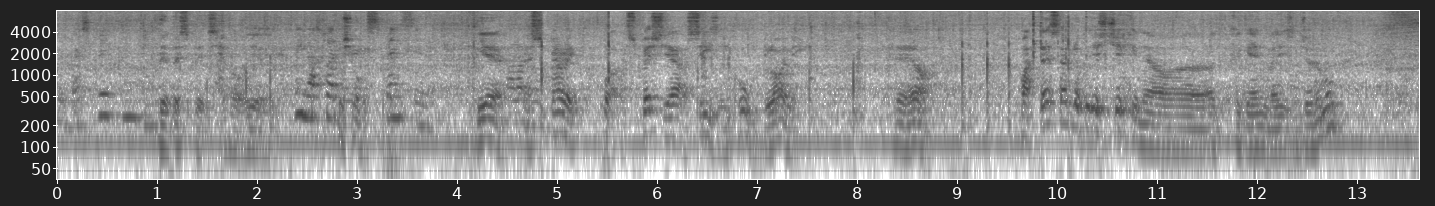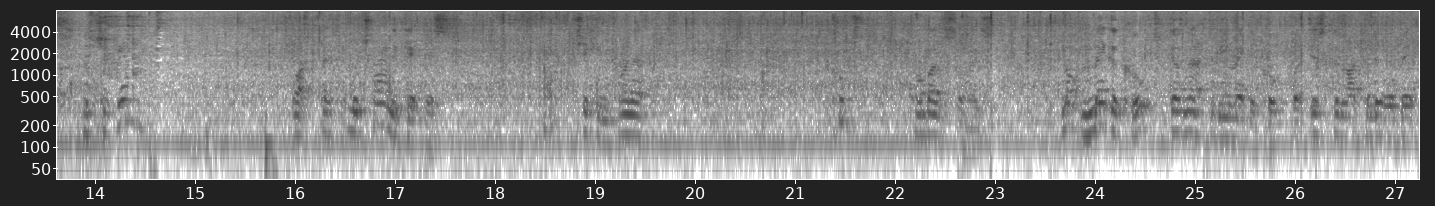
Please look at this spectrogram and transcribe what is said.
The best bit. no? The best bits. Oh yeah. I think that's why they're expensive. Yeah, I love it. asparagus. Well, especially out of season. Oh, blimey. There they are. Right, let's have a look at this chicken now, uh, again, ladies and gentlemen. This chicken. Right, we're trying to get this chicken kind of cooked on both sides. Not mega cooked, doesn't have to be mega cooked, but just like a little bit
